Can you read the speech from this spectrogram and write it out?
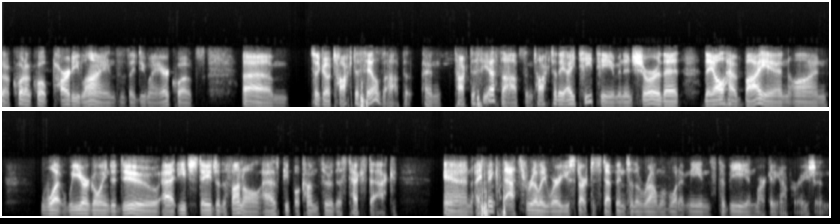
uh, quote unquote party lines as I do my air quotes um, to go talk to sales ops and talk to CS ops and talk to the IT team and ensure that they all have buy-in on what we are going to do at each stage of the funnel as people come through this tech stack. And I think that's really where you start to step into the realm of what it means to be in marketing operations,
